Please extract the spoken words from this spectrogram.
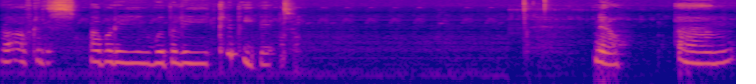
right after this bubbly, wibbly, clippy bit. Now, um,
